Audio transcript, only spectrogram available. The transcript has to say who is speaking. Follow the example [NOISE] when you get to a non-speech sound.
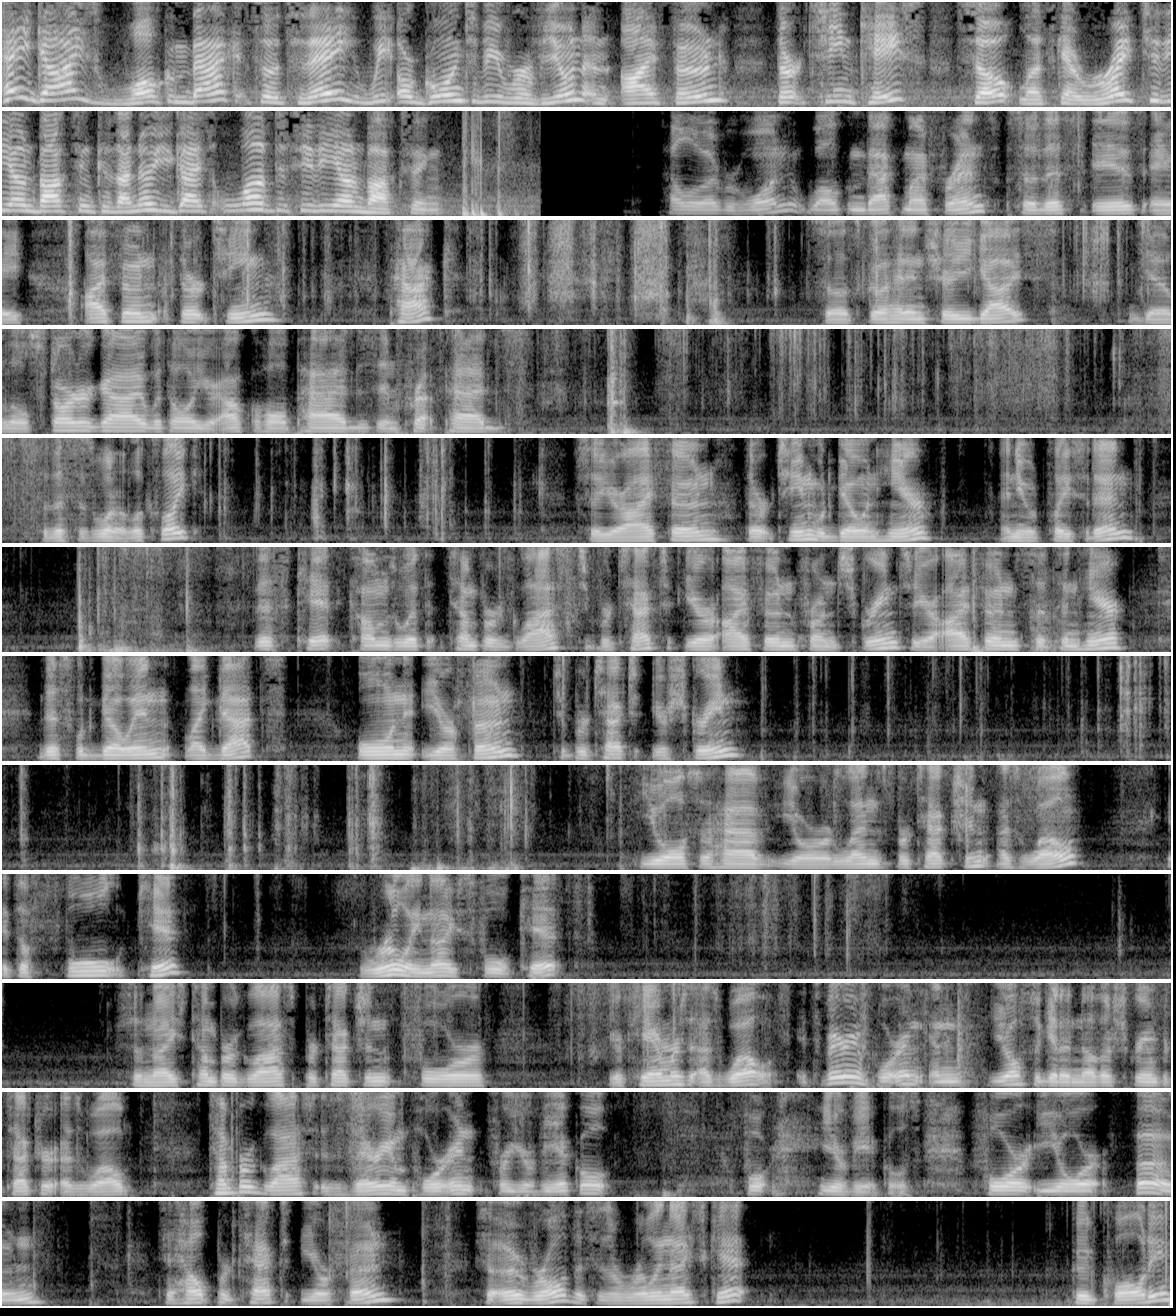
Speaker 1: Hey guys, welcome back. So today we are going to be reviewing an iPhone 13 case. So let's get right to the unboxing because I know you guys love to see the unboxing. Hello everyone, welcome back my friends. So this is a iPhone 13 pack. So let's go ahead and show you guys. get a little starter guide with all your alcohol pads and prep pads. So this is what it looks like. So your iPhone 13 would go in here and you would place it in. This kit comes with tempered glass to protect your iPhone front screen. So your iPhone sits in here. This would go in like that on your phone to protect your screen. You also have your lens protection as well. It's a full kit. Really nice full kit. So nice tempered glass protection for your cameras as well. It's very important and you also get another screen protector as well. Tempered glass is very important for your vehicle, for [LAUGHS] your vehicles, for your phone to help protect your phone. So overall, this is a really nice kit. Good quality.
